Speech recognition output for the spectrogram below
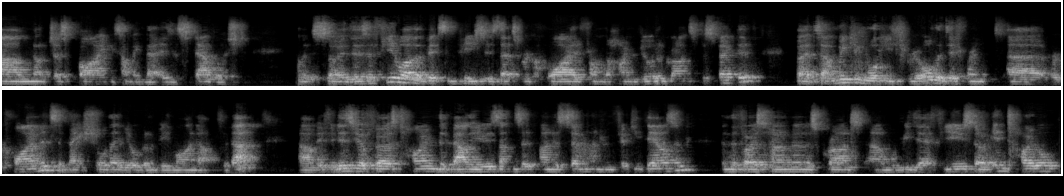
um, not just buying something that is established. So there's a few other bits and pieces that's required from the home builder grants perspective. But um, we can walk you through all the different uh, requirements and make sure that you're going to be lined up for that. Um, if it is your first home, the value is under, under 750,000, then the first homeowners grant um, will be there for you. So in total,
